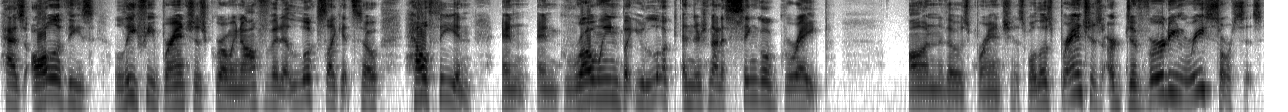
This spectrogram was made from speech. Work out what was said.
has all of these leafy branches growing off of it. It looks like it's so healthy and and and growing, but you look and there's not a single grape on those branches. Well, those branches are diverting resources.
